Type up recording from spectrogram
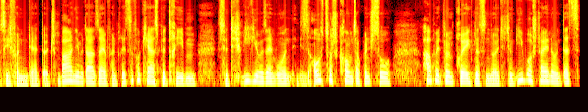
was ich von der Deutschen Bahn jemand da sein, von Dresdner Verkehrsbetrieben, es wird Technologiegeber sein, wo man in diesen Austausch kommt sagt, Mensch, so arbeitet man in Projekten, das sind neue Technologiebausteine und das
